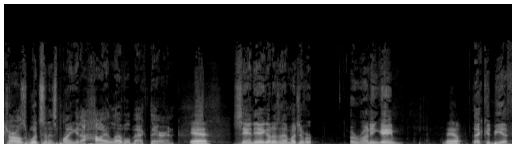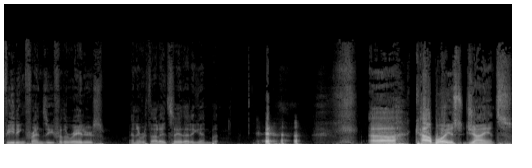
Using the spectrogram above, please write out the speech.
Charles Woodson is playing at a high level back there, and Yeah. San Diego doesn't have much of a, a running game. Yep. That could be a feeding frenzy for the Raiders. I never thought I'd say that again, but uh, Cowboys Giants.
